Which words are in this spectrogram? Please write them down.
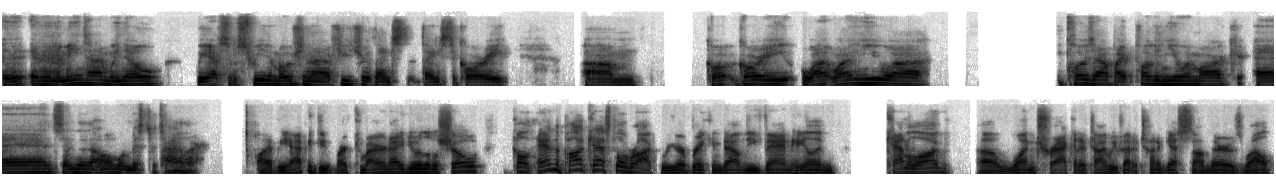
And, in the meantime, we know we have some sweet emotion in our future. Thanks, thanks to Corey. Um, Corey, why, why don't you uh, close out by plugging you and Mark and sending it home with Mr. Tyler? Well, I'd be happy to. Mark Meyer and I do a little show called "And the Podcast Will Rock," where you're breaking down the Van Halen catalog, uh, one track at a time. We've had a ton of guests on there as well.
